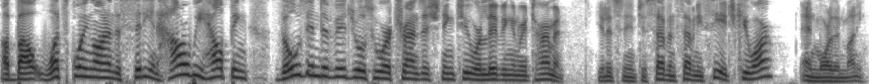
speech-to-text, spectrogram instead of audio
about what's going on in the city and how are we helping those individuals who are transitioning to or living in retirement. You're listening to 770 CHQR and More Than Money.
